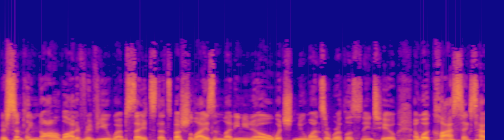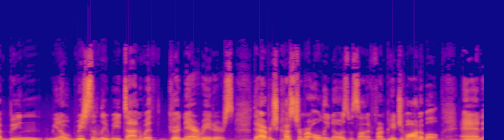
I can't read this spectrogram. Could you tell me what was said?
There's simply not a lot of review websites that specialize in letting you know which new ones are worth listening to and what classics have been, you know, recently redone with good narrators. The average customer only knows what's on the front page of Audible. And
